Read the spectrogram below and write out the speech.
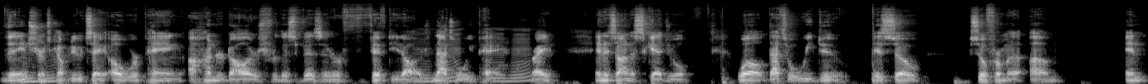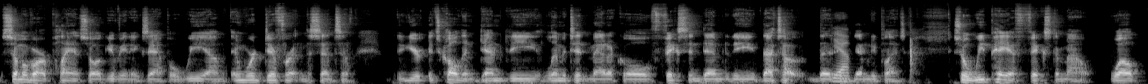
the insurance mm-hmm. company would say, "Oh, we're paying a hundred dollars for this visit or fifty dollars, mm-hmm. and that's what we pay, mm-hmm. right?" And it's on a schedule. Well, that's what we do. Is so so from a um, and some of our plans. So I'll give you an example. We um, and we're different in the sense of it's called indemnity, limited medical, fixed indemnity. That's how the yeah. indemnity plans. So we pay a fixed amount. Well,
